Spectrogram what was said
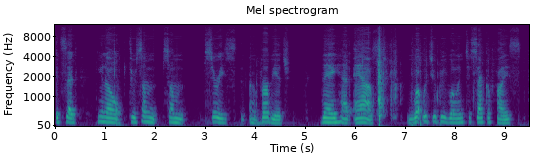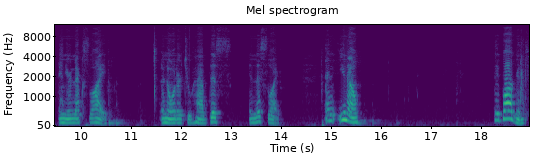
it said you know through some some series of verbiage they had asked what would you be willing to sacrifice in your next life in order to have this in this life and you know they bargained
